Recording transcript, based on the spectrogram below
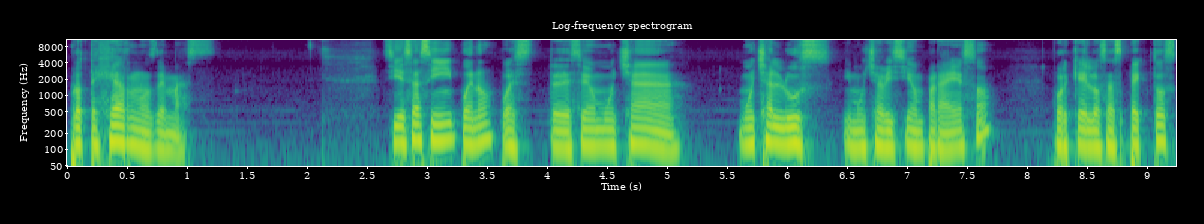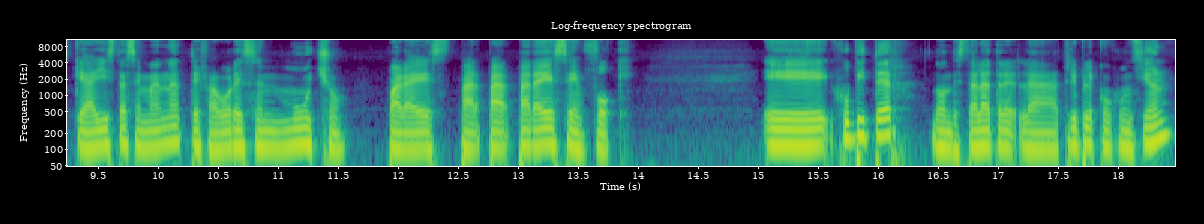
protegernos de más. Si es así, bueno, pues te deseo mucha mucha luz y mucha visión para eso, porque los aspectos que hay esta semana te favorecen mucho para, para, ese enfoque. Eh, Júpiter, donde está la, la triple conjunción,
